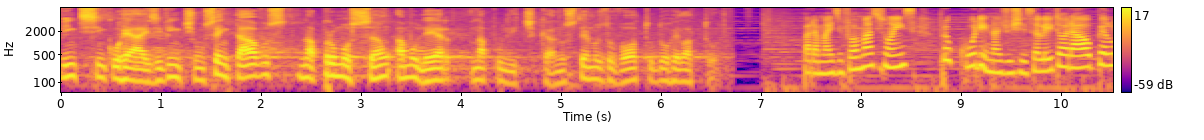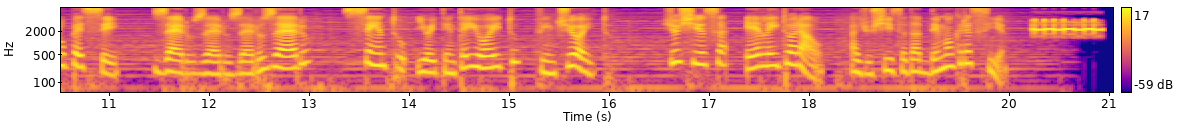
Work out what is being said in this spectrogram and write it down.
1.612.025,21 na promoção à mulher na política, nos termos do voto do relator. Para mais informações, procure na Justiça Eleitoral pelo PC 0000 188 28. Justiça Eleitoral, a justiça da democracia.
